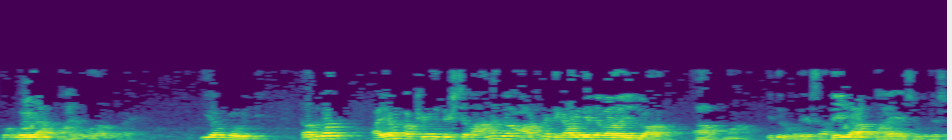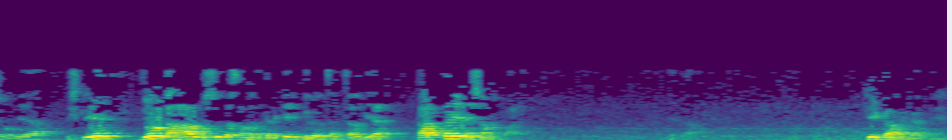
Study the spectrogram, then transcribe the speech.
तो वही आत्मा है, बोला हुआ है। यम गौरी तदवत अयम अक्षणी दृश्यमान है जो आँख में दिखाई देने वाला ये जो आत्मा यदि उपदेश अधेय आत्मा है, ऐसे उपदेश हो गया। इसलिए जो कहा, उसी को समझ करके विरोचन चल गया। तात्पर्य नहीं समझ पाया ठीक है कहते हैं।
